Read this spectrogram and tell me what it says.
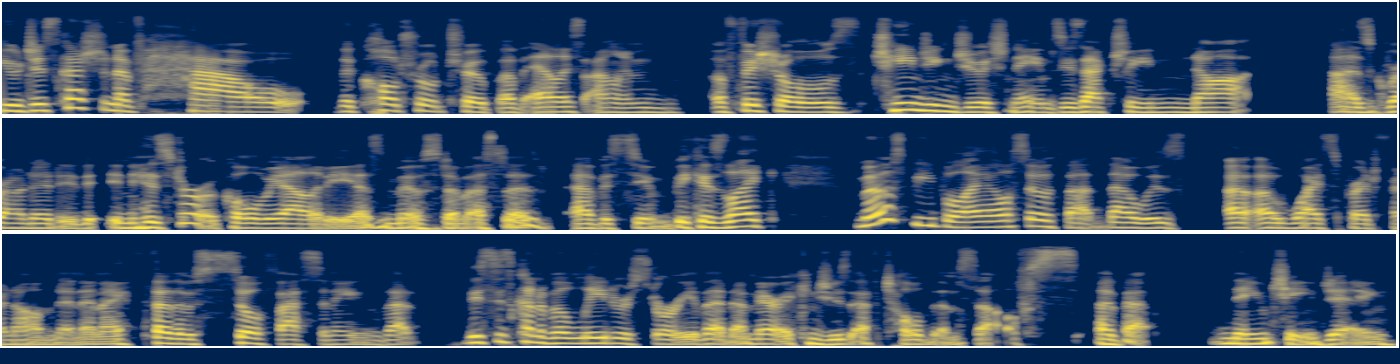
your discussion of how the cultural trope of Ellis Island officials changing Jewish names is actually not as grounded in, historical reality as most of us have, have, assumed. Because, like most people, I also thought that was a, a widespread phenomenon. And I thought it was so fascinating that this is kind of a later story that American Jews have told themselves about name changing.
